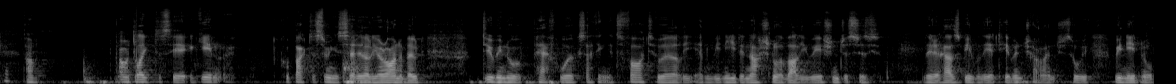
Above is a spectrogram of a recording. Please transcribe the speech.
Okay. I, I would like to say again, go back to something you said earlier on about do we know if PEF works? I think it's far too early and we need a national evaluation just as there has been with the attainment challenge. So we, we need to know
